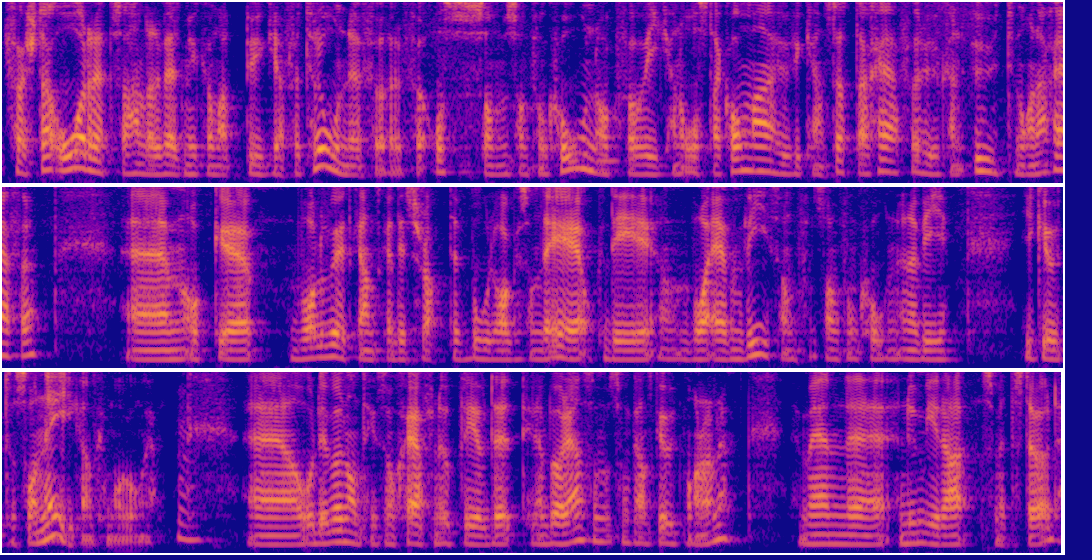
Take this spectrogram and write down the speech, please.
första året så handlade det väldigt mycket om att bygga förtroende för, för oss som, som funktion och vad vi kan åstadkomma, hur vi kan stötta chefer, hur vi kan utmana chefer. Och Volvo är ett ganska disruptive bolag som det är och det var även vi som, som funktion när vi gick ut och sa nej ganska många gånger. Mm. Eh, och det var någonting som chefen upplevde till en början som, som ganska utmanande. Men eh, numera som ett stöd.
